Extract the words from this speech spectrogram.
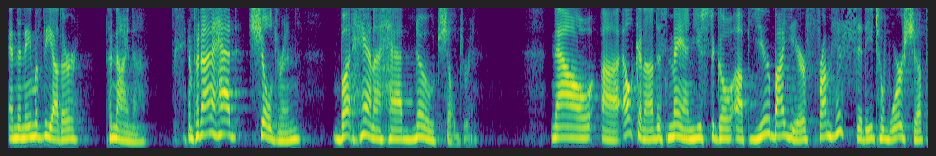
and the name of the other, Peninnah. And Peninnah had children, but Hannah had no children. Now, uh, Elkanah, this man, used to go up year by year from his city to worship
